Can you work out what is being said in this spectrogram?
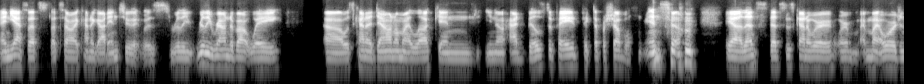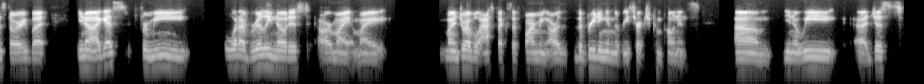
and yeah, so that's that's how I kind of got into it. Was really really roundabout way uh, was kind of down on my luck and you know had bills to pay picked up a shovel. And so yeah that's that's just kind of where where my origin story. But you know i guess for me what i've really noticed are my my my enjoyable aspects of farming are the breeding and the research components. Um, you know we uh, just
